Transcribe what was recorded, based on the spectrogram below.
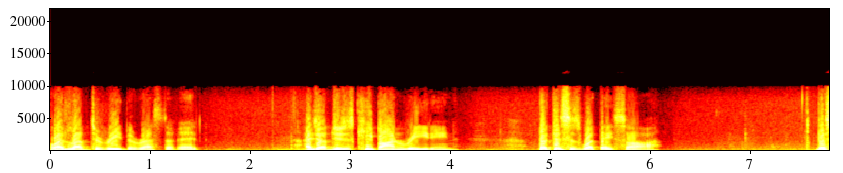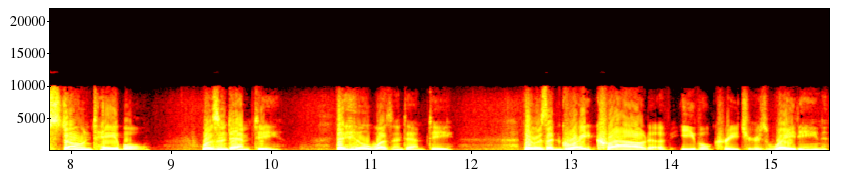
Oh, I'd love to read the rest of it. I'd love to just keep on reading, but this is what they saw. The stone table wasn't empty, the hill wasn't empty. There was a great crowd of evil creatures waiting,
